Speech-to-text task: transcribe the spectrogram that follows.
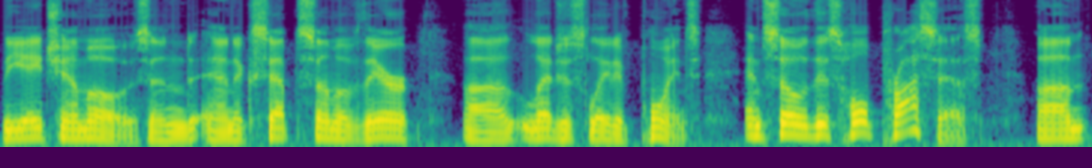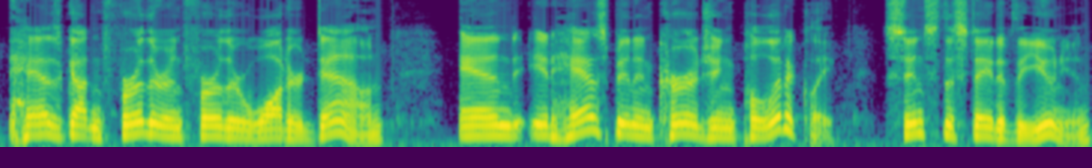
the HMOs and, and accept some of their uh, legislative points? And so this whole process um, has gotten further and further watered down. And it has been encouraging politically since the State of the Union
